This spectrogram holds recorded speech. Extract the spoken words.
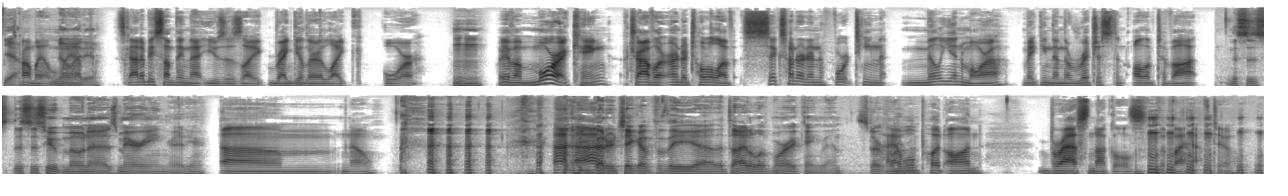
Yeah. Probably a no lamp. idea. It's got to be something that uses like regular like ore. Mm-hmm. We have a Mora King. A traveler earned a total of 614 million Mora, making them the richest in all of Teyvat. This is this is who Mona is marrying right here. Um, no. you better take up the uh, the title of Mora King then. Start I will put on brass knuckles if I have to.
